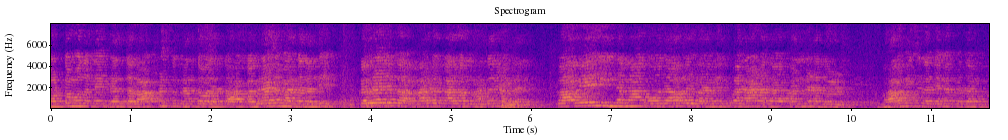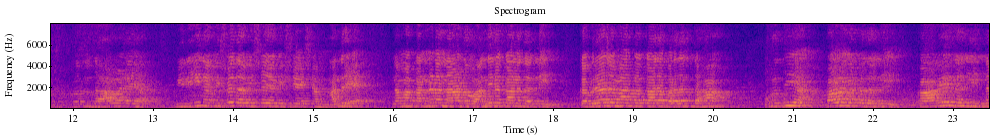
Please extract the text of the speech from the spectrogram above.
ಮೊಟ್ಟ ಮೊದಲನೇ ಗ್ರಂಥ, ಲಾಕ್ಷಣಿಕ ಗ್ರಂಥವಾದಂತಹ ಕವಿರಾಜ ಮಾರ್ಗದಲ್ಲಿ, ಕವಿರಾಜ ಮಾರ್ಗ ಕಾಲವನ್ನು ಮಾತನ್ನು ಹೇಳ್ತಾನೆ ಕಾವೇರಿಯಿಂದಮ ಗೋದಾವರಿ ನಾಡದ ಕನ್ನಡದೊಳ್ಳು ಭಾವಿಸಿದ ಜನಪದ ವಸುಧಾವಳೆಯ ವಿಲೀನ ವಿಶ್ವದ ವಿಷಯ ವಿಶೇಷಂ. ಅಂದ್ರೆ ನಮ್ಮ ಕನ್ನಡ ನಾಡು ಅಂದಿನ ಕಾಲದಲ್ಲಿ ಕವಿರಾಜ ಮಾರ್ಗಕಾರ ಬರೆದಂತಹ ಕೃತಿಯ ಕಾಲಘಟ್ಟದಲ್ಲಿ ಕಾವೇರಿ ನದಿಯಿಂದ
